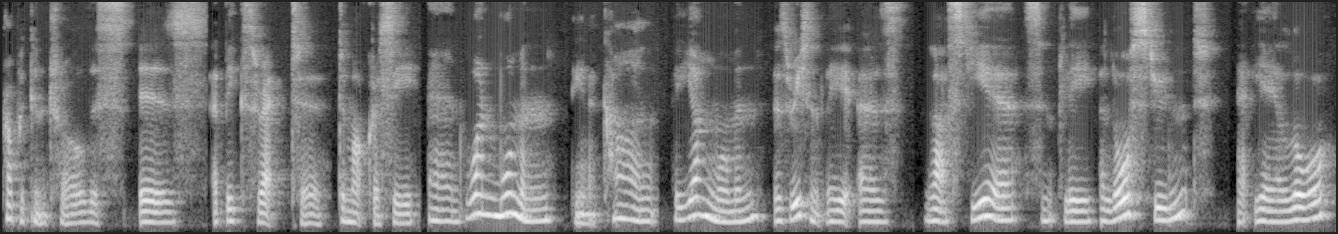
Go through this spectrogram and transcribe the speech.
proper control, this is a big threat to democracy. And one woman, Lina Khan, a young woman, as recently as last year, simply a law student at Yale Law,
